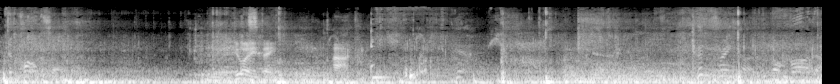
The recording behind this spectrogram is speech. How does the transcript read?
Depulso. Didn't do anything. Ah, come on. Confringo. Bombardo.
